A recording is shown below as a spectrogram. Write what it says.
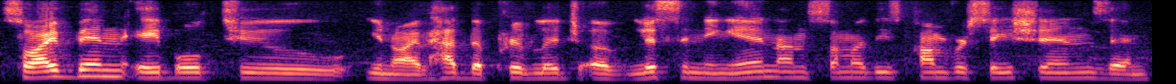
so I've been able to, you know, I've had the privilege of listening in on some of these conversations and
